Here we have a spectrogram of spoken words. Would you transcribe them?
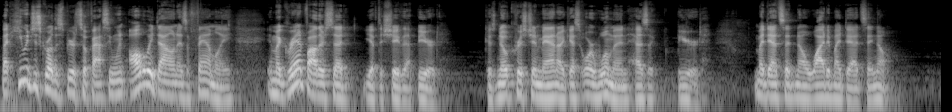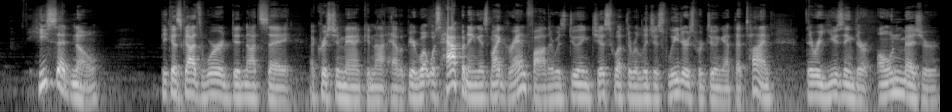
But he would just grow this beard so fast. He went all the way down as a family. And my grandfather said, You have to shave that beard. Because no Christian man, I guess, or woman has a beard. My dad said no. Why did my dad say no? He said no because God's word did not say a Christian man cannot have a beard. What was happening is my grandfather was doing just what the religious leaders were doing at that time they were using their own measure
